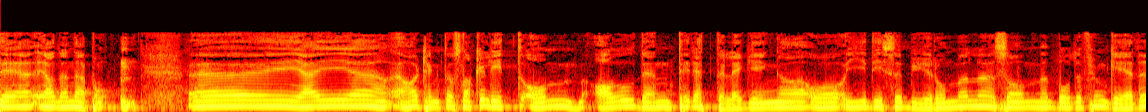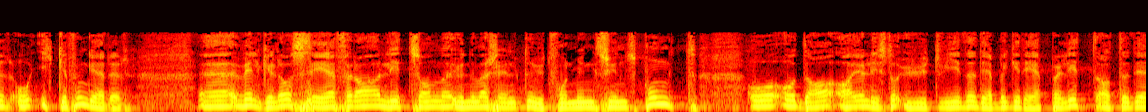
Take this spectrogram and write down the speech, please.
Det, ja, den er på. Eh, jeg eh, har tenkt å snakke litt om all den tilrettelegginga i disse byrommene som både fungerer og ikke fungerer. Eh, velger det å se fra litt sånn universelt utformingssynspunkt og, og, da har jeg lyst til å utvide det begrepet litt. at det,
